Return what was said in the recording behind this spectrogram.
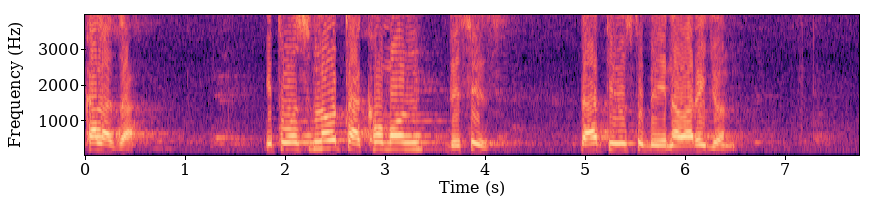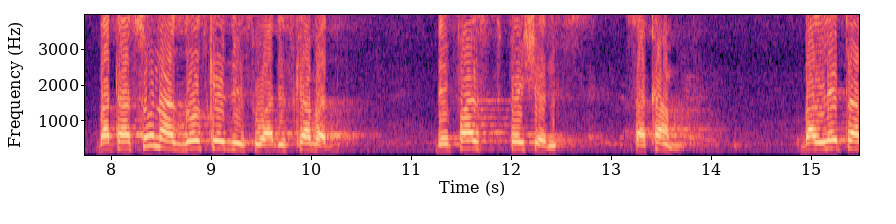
kala-azar. It was not a common disease that used to be in our region. But as soon as those cases were discovered, the first patients succumbed. But later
